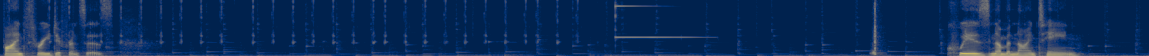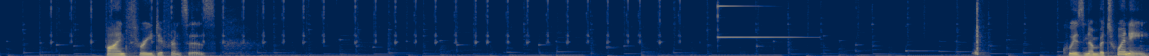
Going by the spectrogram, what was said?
Find three differences. Quiz number 19. Find three differences. Quiz number 20.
